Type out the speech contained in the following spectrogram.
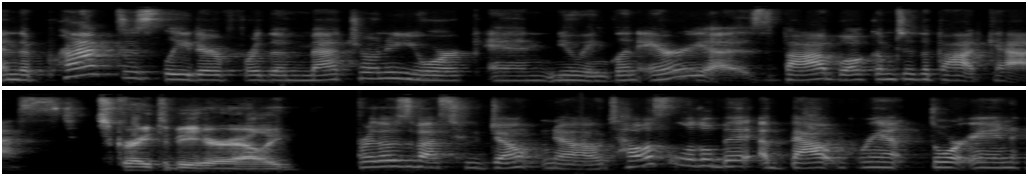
and the practice leader for the Metro New York and New England areas. Bob, welcome to the podcast. It's great to be here, Ali for those of us who don't know, tell us a little bit about Grant Thornton,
